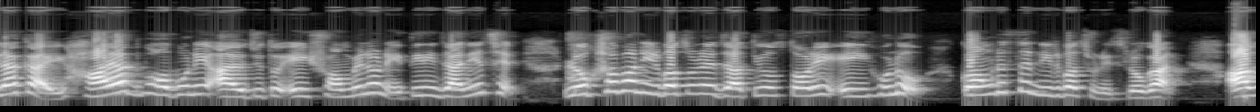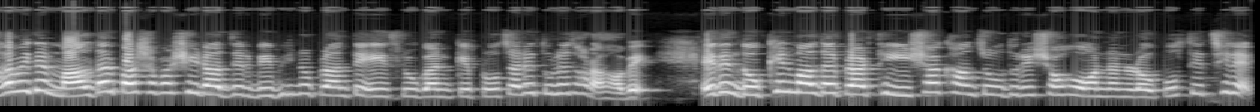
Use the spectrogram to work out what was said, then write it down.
এলাকায় হায়াত ভবনে আয়োজিত এই সম্মেলনে তিনি জানিয়েছেন, লোকসভা নির্বাচনের জাতীয় স্তরে এই হলো কংগ্রেসের নির্বাচনী স্লোগান। আগামীতে মালদার পাশাপাশি রাজ্যের বিভিন্ন প্রান্তে এই স্লোগানকে প্রচারে তুলে ধরা হবে। এদিন দক্ষিণ মালদার প্রার্থী ঈশা খান চৌধুরী সহ অন্যান্যরা উপস্থিত ছিলেন।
